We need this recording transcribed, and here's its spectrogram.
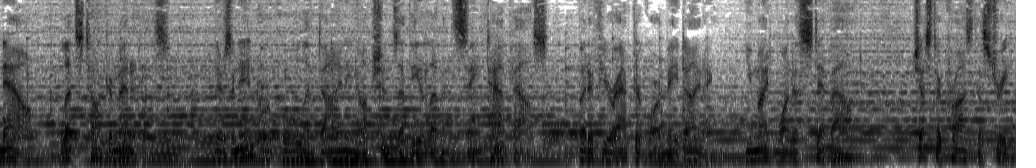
Now, let's talk amenities. There's an indoor pool and dining options at the 11th St. Tap House, but if you're after gourmet dining, you might want to step out. Just across the street,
